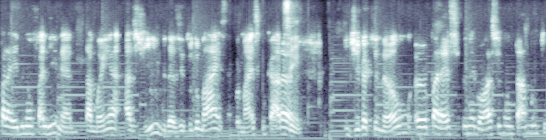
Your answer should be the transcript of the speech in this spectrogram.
para ele não falir, né? Tamanha as dívidas e tudo mais, né? Por mais que o cara Sim. Diga que não, uh, parece que o negócio não está muito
